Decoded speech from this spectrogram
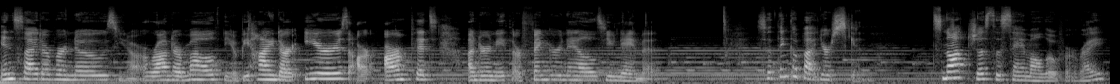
inside of our nose, you know, around our mouth, you know, behind our ears, our armpits, underneath our fingernails, you name it. So think about your skin. It's not just the same all over, right?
